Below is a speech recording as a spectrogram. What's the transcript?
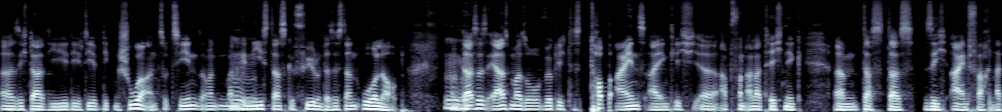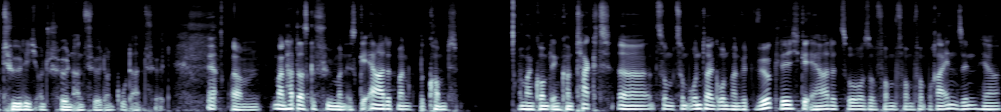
äh, sich da die, die, die dicken Schuhe anzuziehen, sondern man genießt das Gefühl und das ist dann Urlaub. Und das ist erstmal so wirklich das Top 1 eigentlich äh, ab von aller Technik, ähm, dass das sich einfach natürlich und schön anfühlt und gut anfühlt. Ja. Ähm, man hat das Gefühl, man ist geerdet, man bekommt man kommt in Kontakt äh, zum, zum Untergrund, man wird wirklich geerdet, so, so vom, vom, vom reinen Sinn her.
